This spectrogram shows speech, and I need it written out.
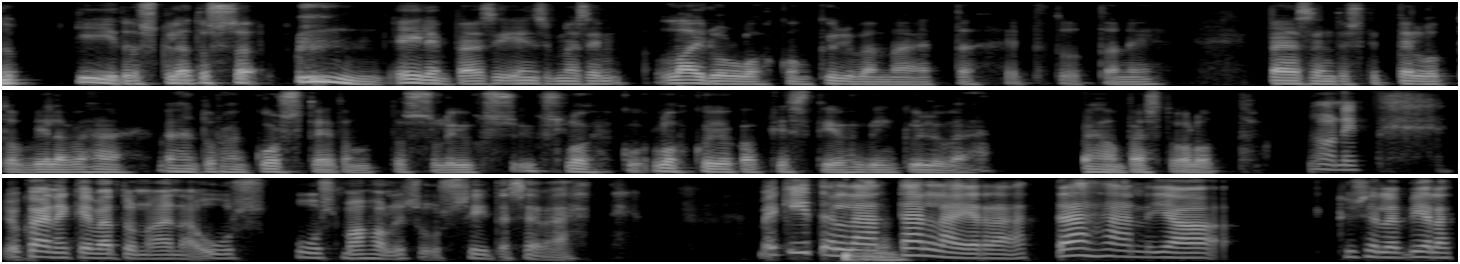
No Kiitos. Kyllä tuossa eilen pääsi ensimmäisen laidunlohkon kylvämään, että, että tuota, niin, pääsääntöisesti pellot on vielä vähän, vähän turhan kosteita, mutta tuossa oli yksi, yksi lohko, lohko, joka kesti jo hyvin kylvää. Vähän on päästy aloittamaan. No niin, jokainen kevät on aina uusi, uusi mahdollisuus, siitä se lähtee. Me kiitellään tällä erää tähän ja kyselen vielä,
